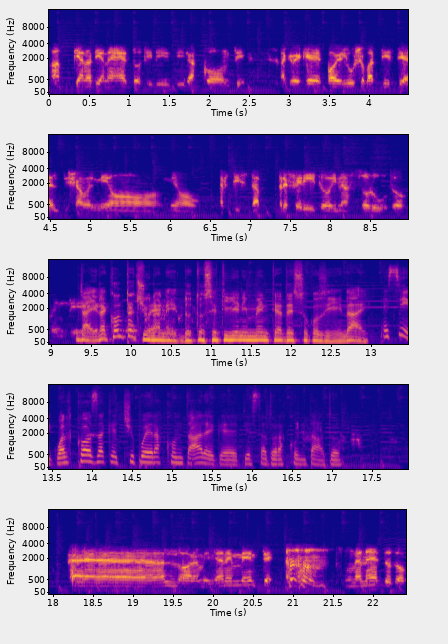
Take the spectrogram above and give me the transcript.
a- pieno di aneddoti, di, di racconti, anche perché poi Lucio Battisti è il, diciamo, il mio, mio artista preferito in assoluto. Quindi, Dai, raccontaci un aneddoto se ti viene in mente adesso così, dai. Eh sì, qualcosa che ci puoi raccontare che ti è stato raccontato. Eh, allora, mi viene in mente un aneddoto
